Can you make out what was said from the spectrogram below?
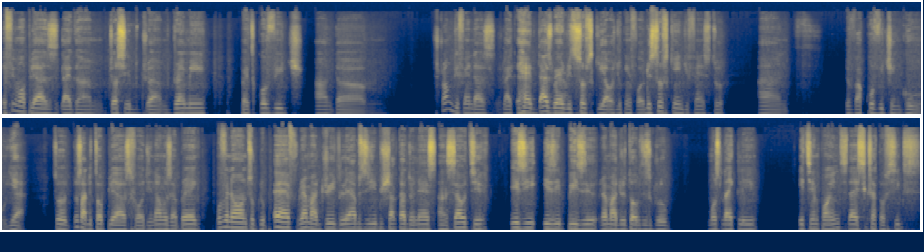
a few more players like um, Josip um, Dremi, Petkovic, and um, strong defenders. Like hey, that's where Ristovski I was looking for. Ristovski in defense too, and Livakovic in goal. Yeah. So those are the top players for Dinamo Zagreb. Moving on to Group F, Real Madrid, Leipzig, Shakhtar Donetsk, and Celtic. Easy, easy peasy. Real Madrid top this group, most likely 18 points. That is six out of six.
